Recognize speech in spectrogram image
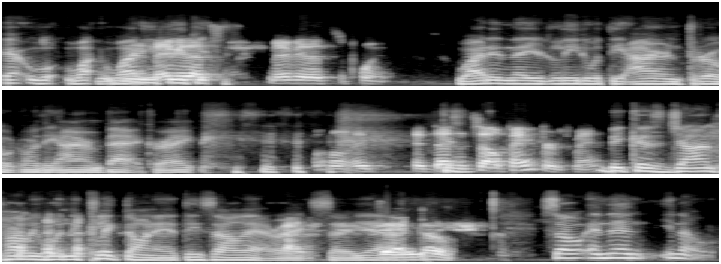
Yeah. Wh- why do you maybe that's it, maybe that's the point? Why didn't they lead with the iron throat or the iron back? Right. well, it, it doesn't sell papers, man. Because John probably wouldn't have clicked on it if he saw that, right? So yeah. There you go. So and then you know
